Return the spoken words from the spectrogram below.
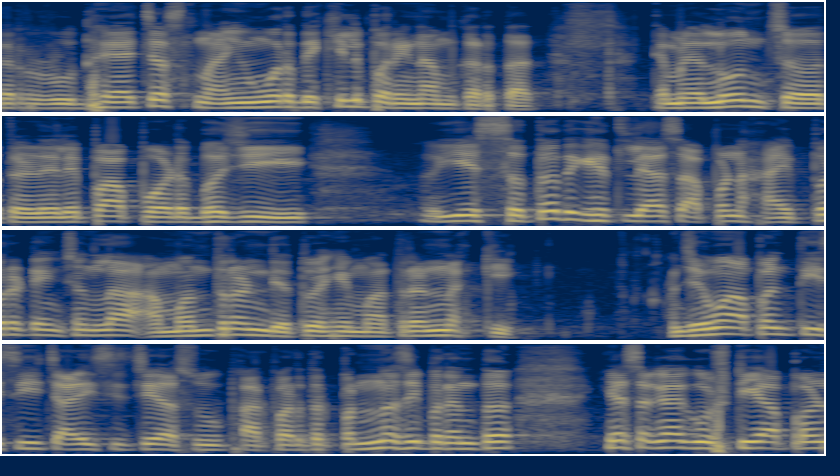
तर हृदयाच्या स्नायूंवर देखील परिणाम करतात. त्यामुळे लोणचं तळलेले पापड भजी हे सतत घेतल्यास आपण हायपर टेन्शनला आमंत्रण देतो हे मात्र नक्की. जेव्हा आपण तीसी चाळीसीचे असू फार फार तर पन्नासीपर्यंत या सगळ्या गोष्टी आपण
